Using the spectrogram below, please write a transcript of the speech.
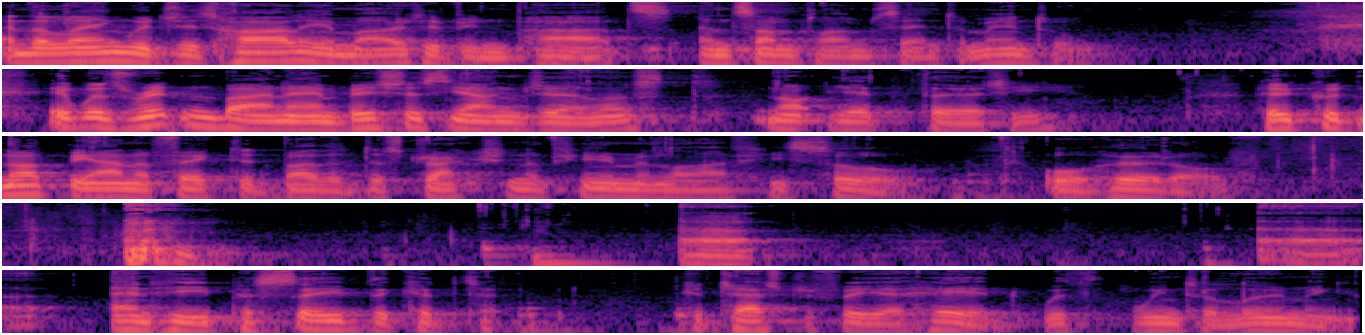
and the language is highly emotive in parts and sometimes sentimental. It was written by an ambitious young journalist, not yet 30, who could not be unaffected by the destruction of human life he saw or heard of. uh, uh, and he perceived the cat- catastrophe ahead with winter looming.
